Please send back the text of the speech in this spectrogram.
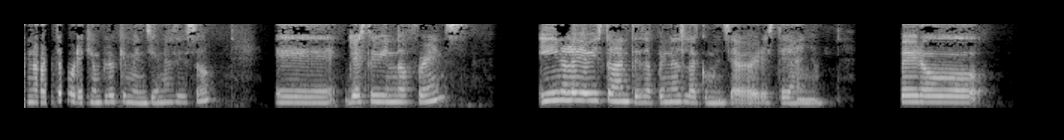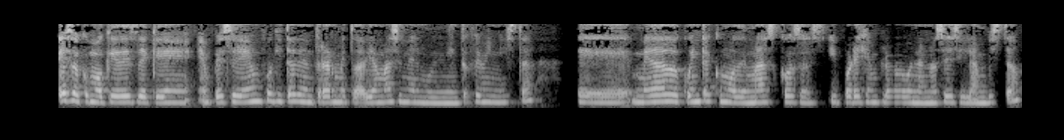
bueno, ahorita por ejemplo que mencionas eso, eh, yo estoy viendo Friends y no la había visto antes, apenas la comencé a ver este año. Pero eso, como que desde que empecé un poquito a adentrarme todavía más en el movimiento feminista, eh, me he dado cuenta como de más cosas. Y por ejemplo, bueno, no sé si la han visto,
